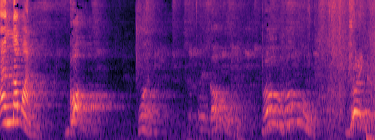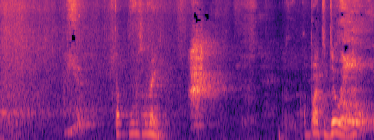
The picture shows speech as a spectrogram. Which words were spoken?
and the one. Go. One. Go. Go, go. Drink. Stop whistling. I'm about to do it.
